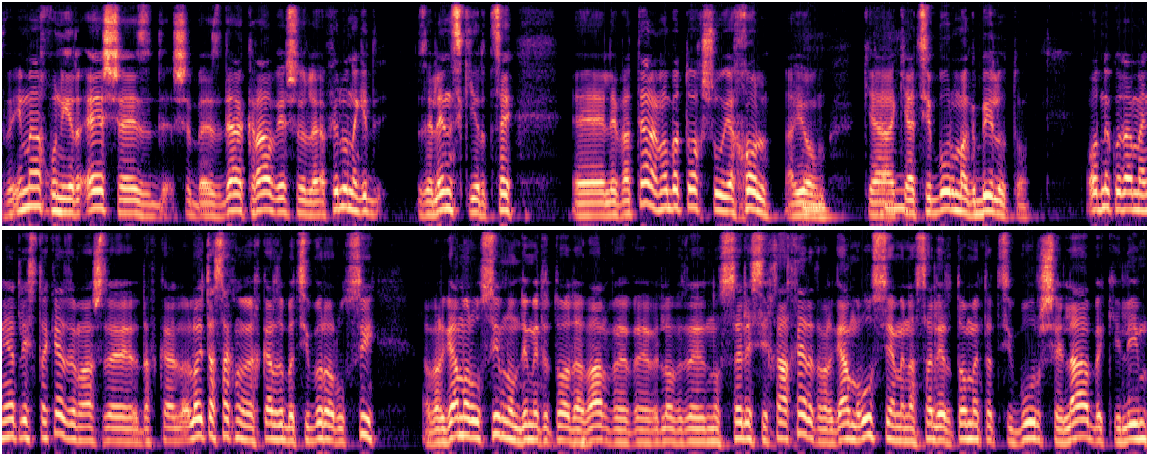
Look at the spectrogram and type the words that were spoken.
ואם אנחנו נראה שבשדה הקרב יש, אפילו נגיד זלנסקי ירצה אה, לוותר, אני לא בטוח שהוא יכול היום. כי, mm. כי הציבור מגביל אותו. עוד נקודה מעניינת להסתכל זה מה שזה דווקא, לא, לא התעסקנו במחקר הזה בציבור הרוסי, אבל גם הרוסים לומדים את אותו הדבר, ולא, וזה נושא לשיחה אחרת, אבל גם רוסיה מנסה לרתום את הציבור שלה בכלים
